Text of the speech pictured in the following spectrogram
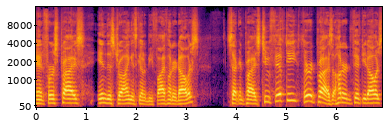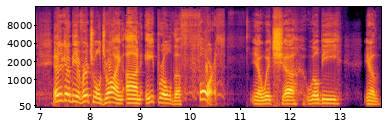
and first prize in this drawing is going to be $500. Second prize 250. third prize $150. And there's going to be a virtual drawing on April the 4th, you know, which uh, will be, you know,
